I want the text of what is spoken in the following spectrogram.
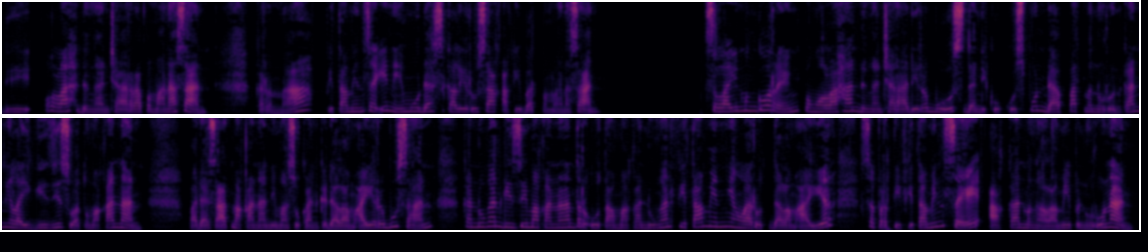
diolah dengan cara pemanasan, karena vitamin C ini mudah sekali rusak akibat pemanasan. Selain menggoreng, pengolahan dengan cara direbus dan dikukus pun dapat menurunkan nilai gizi suatu makanan. Pada saat makanan dimasukkan ke dalam air rebusan, kandungan gizi makanan terutama kandungan vitamin yang larut dalam air seperti vitamin C akan mengalami penurunan.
